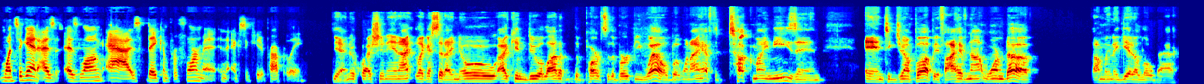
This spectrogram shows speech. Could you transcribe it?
once again as as long as they can perform it and execute it properly. Yeah no question. And i like i said i know i can do a lot of the parts of the burpee well but when i have to tuck my knees in and to jump up if i have not warmed up i'm going to get a low back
